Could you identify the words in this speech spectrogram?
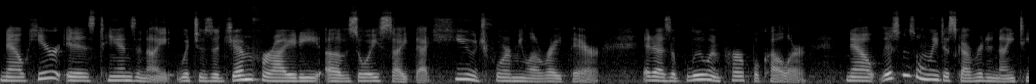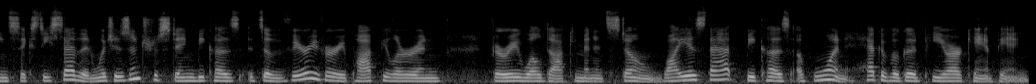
Now here is tanzanite, which is a gem variety of zoisite, that huge formula right there. It has a blue and purple color. Now, this was only discovered in 1967, which is interesting because it's a very, very popular and very well documented stone. Why is that? Because of one heck of a good PR campaign.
